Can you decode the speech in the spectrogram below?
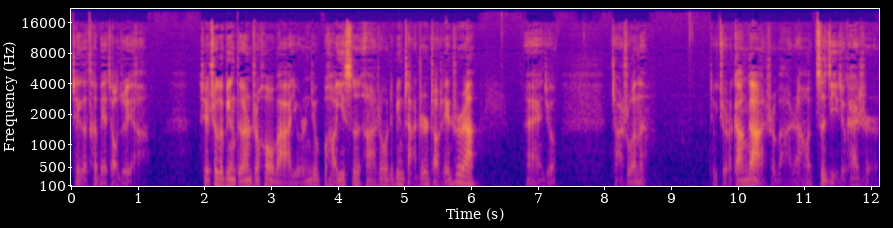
这个特别遭罪啊。所以这个病得上之后吧，有人就不好意思啊，说我这病咋治？找谁治啊？哎，就咋说呢？就觉得尴尬，是吧？然后自己就开始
